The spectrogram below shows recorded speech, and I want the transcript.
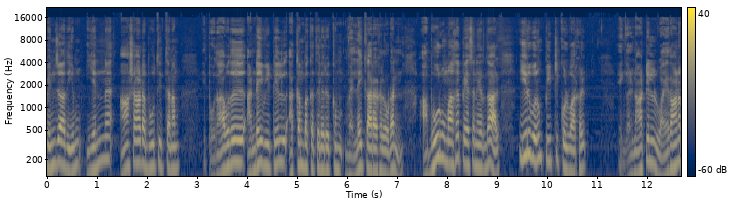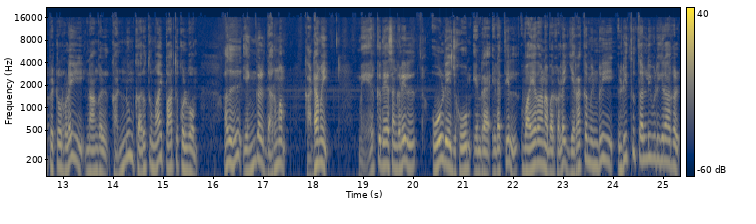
பெண்ஜாதியும் என்ன ஆஷாட பூத்தித்தனம் இப்போதாவது அண்டை வீட்டில் அக்கம் பக்கத்தில் இருக்கும் வெள்ளைக்காரர்களுடன் அபூர்வமாக பேச நேர்ந்தால் இருவரும் பீற்றிக்கொள்வார்கள் எங்கள் நாட்டில் வயதான பெற்றோர்களை நாங்கள் கண்ணும் கருத்துமாய் பார்த்து கொள்வோம். அது எங்கள் தர்மம் கடமை. மேற்கு தேசங்களில் ஓல்ட் ஏஜ் ஹோம் என்ற இடத்தில் வயதானவர்களை இரக்கமின்றி இடித்து தள்ளிவிடுகிறார்கள்.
